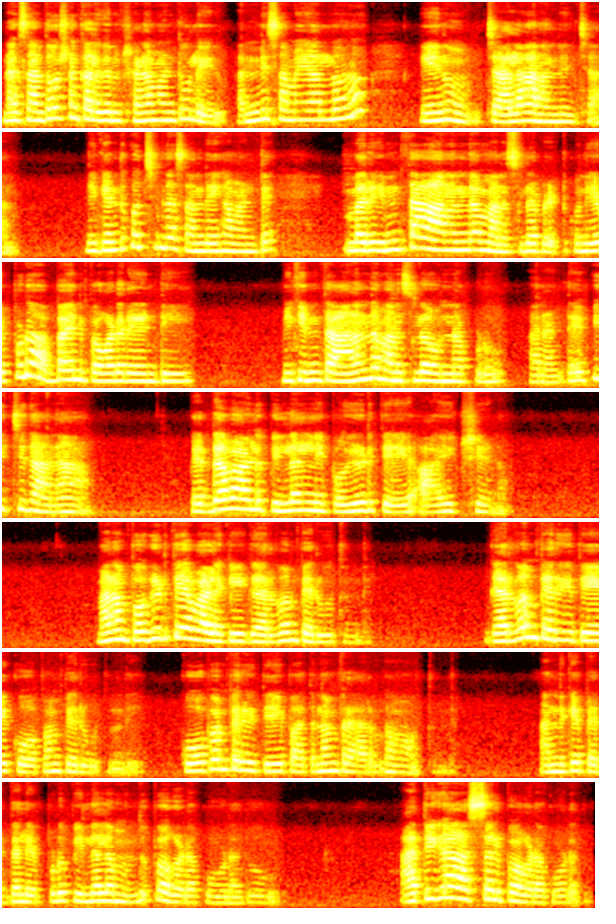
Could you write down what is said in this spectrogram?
నాకు సంతోషం కలిగిన క్షణం అంటూ లేదు. అన్ని సమయాల్లోనూ నేను చాలా ఆనందించాను. నీకు ఎందుకు వచ్చిందా సందేహం అంటే మరి ఇంత ఆనందం మనసులో పెట్టుకుని ఎప్పుడు అబ్బాయిని పొగడరేంటి? మీకు ఇంత ఆనందం మనసులో ఉన్నప్పుడు అని అంటే పిచ్చిదానా. పెద్దవాళ్ళు పిల్లల్ని పొగిడితే ఆయుక్షీణం. మనం పొగిడితే వాళ్ళకి గర్వం పెరుగుతుంది. గర్వం పెరిగితే కోపం పెరుగుతుంది. కోపం పెరిగితే పతనం ప్రారంభమవుతుంది. అందుకే పెద్దలు ఎప్పుడు పిల్లల ముందు పొగడకూడదు. అతిగా అస్సలు పొగడకూడదు.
